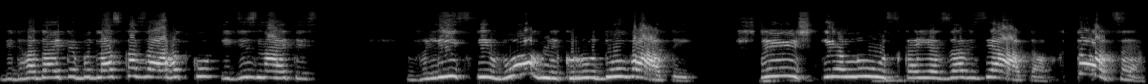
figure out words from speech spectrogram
Відгадайте, будь ласка, загадку і дізнайтесь. В лісі вогник рудуватий, Шишки лускає завзято. Хто це?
